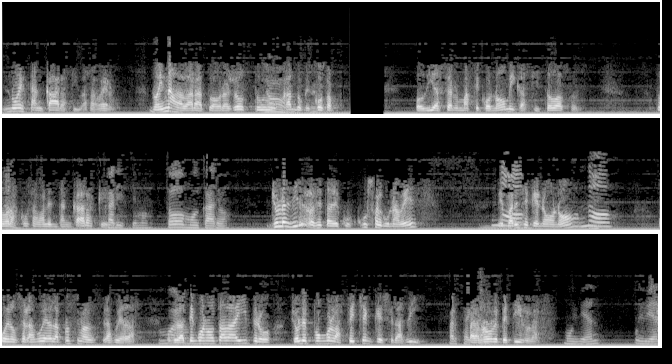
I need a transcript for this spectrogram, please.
no es tan cara, si vas a ver. No hay nada barato ahora. Yo estuve No, buscando qué sí. cosas podía ser más económicas y todas todas Ah. las cosas valen tan caras que... Carísimo. Todo muy caro. Yo les di la receta de cuscús alguna vez. Me parece que no, ¿no? No. Bueno, se las voy a la próxima se las voy a dar. Porque Bueno. la tengo anotada ahí, pero yo le pongo la fecha en que se las di Perfecto. para no repetirlas. Muy bien. Muy bien.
